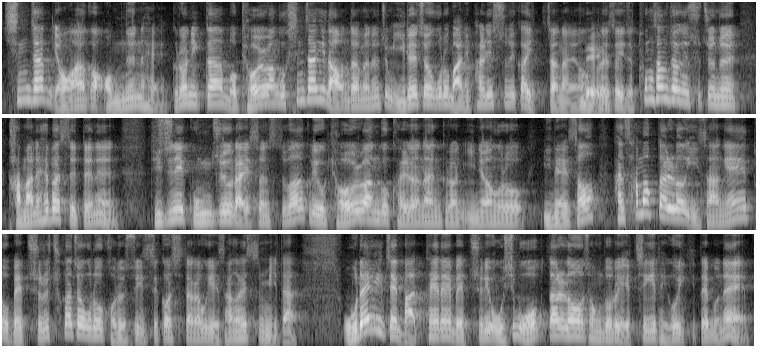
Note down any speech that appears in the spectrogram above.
신작 영화가 없는 해, 그러니까 뭐 겨울왕국 신작이 나온다면 좀 이례적으로 많이 팔릴 수가 있잖아요. 네. 그래서 이제 통상적인 수준을 감안을 해봤을 때는 디즈니 공주 라이선스와 그리고 겨울왕국 관련한 그런 인형으로 인해서 한 3억 달러 이상의 또 매출을 추가적으로 거둘 수 있을 것이다라고 예상을 했습니다. 올해 이제 마텔의 매출이 55억 달러 정도로 예측이 되고 있기 때문에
